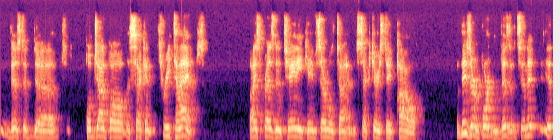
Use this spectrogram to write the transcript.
visited uh, Pope John Paul II three times. Vice President Cheney came several times, Secretary of State Powell. But these are important visits, and it, it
